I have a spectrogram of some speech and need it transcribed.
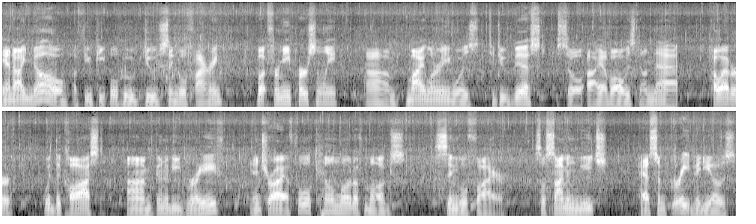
and I know a few people who do single firing. But for me personally, um, my learning was to do bisque, so I have always done that. However, with the cost, I'm going to be brave and try a full kiln load of mugs, single fire. So Simon Leach has some great videos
